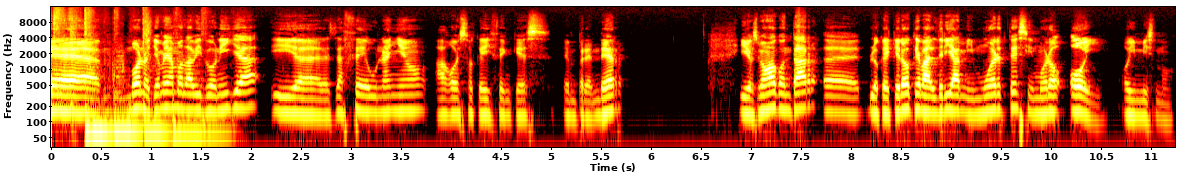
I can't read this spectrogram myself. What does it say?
Eh, bueno, yo me llamo David Bonilla y eh, desde hace un año hago eso que dicen que es emprender. Y os vengo a contar eh, lo que creo que valdría mi muerte si muero hoy, hoy mismo.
